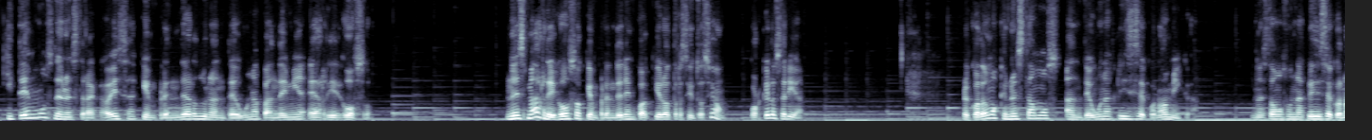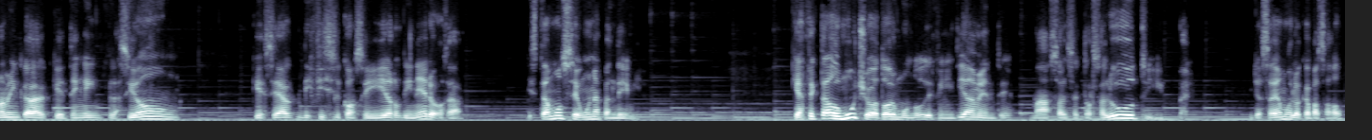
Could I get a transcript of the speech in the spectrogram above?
quitemos de nuestra cabeza que emprender durante una pandemia es riesgoso. No es más riesgoso que emprender en cualquier otra situación. ¿Por qué lo sería? Recordemos que no estamos ante una crisis económica. No estamos en una crisis económica que tenga inflación, que sea difícil conseguir dinero. O sea, estamos en una pandemia que ha afectado mucho a todo el mundo, definitivamente, más al sector salud y ya sabemos lo que ha pasado,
